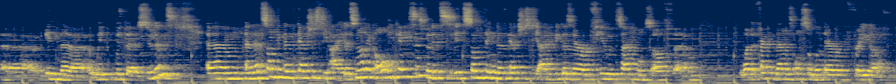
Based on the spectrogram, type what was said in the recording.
uh, in the, with, with the students. Um, and that's something that catches the eye. That's not in all the cases, but it's, it's something that catches the eye because there are a few examples of um, what affected them is also what they're afraid of.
